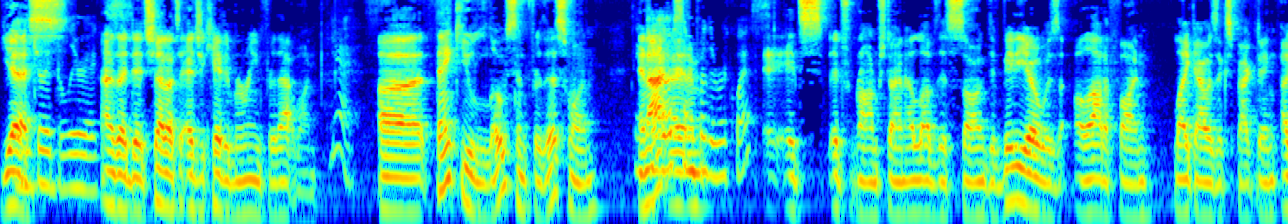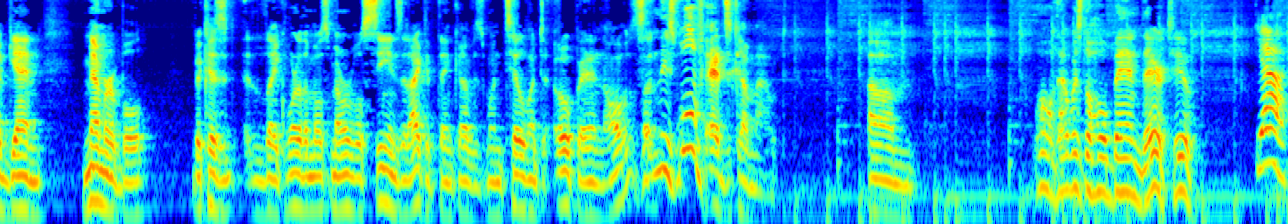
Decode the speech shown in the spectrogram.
Yes, I enjoyed the lyrics. as I did. Shout out to Educated Marine for that one. Yes. Uh, thank you, Losan, for this one. Thank and you, I, I'm- for the request. it's it's Rammstein. I love this song. The video was a lot of fun, like I was expecting. Again, memorable because like one of the most memorable scenes that I could think of is when Till went to open and all of a sudden these wolf heads come out. Um, whoa, that was the whole band there too. Yeah.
